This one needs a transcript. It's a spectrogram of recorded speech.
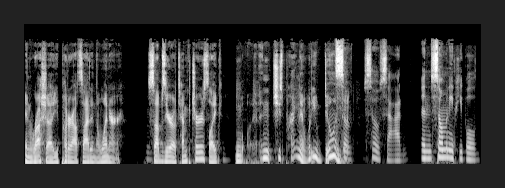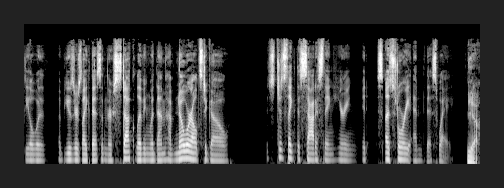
in russia you put her outside in the winter. Sub-zero temperatures like and she's pregnant. What are you doing? So so sad. And so many people deal with abusers like this and they're stuck living with them, have nowhere else to go. It's just like the saddest thing hearing it a story end this way. Yeah.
